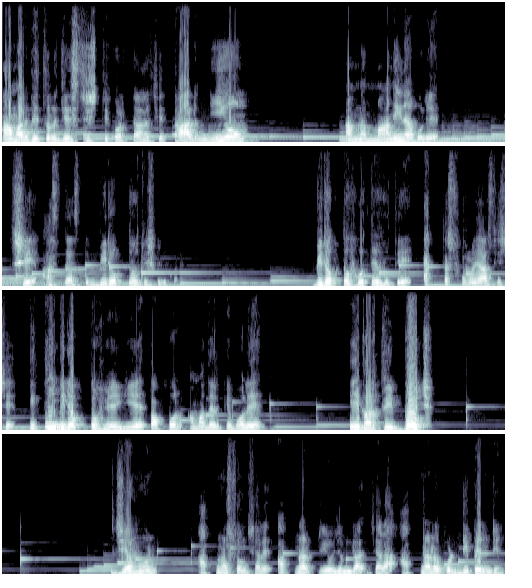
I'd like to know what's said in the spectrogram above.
আমার ভেতরে যে সৃষ্টিকর্তা আছে, তার নিয়ম আমরা মানি না বলে সে আস্তে আস্তে বিরক্ত হতে শুরু করে। বিরক্ত হতে হতে একটা সময় আসে, সে তিতি বিরক্ত হয়ে গিয়ে তখন আমাদেরকে বলে, এবার তুই বোঝ। যেমন আপনার সংসারে আপনার প্রিয়জনরা, যারা আপনার উপর ডিপেন্ডেন্ট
